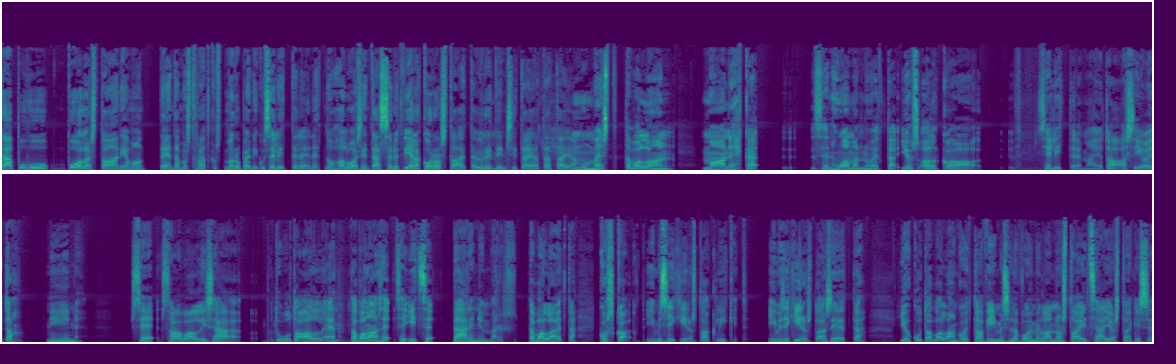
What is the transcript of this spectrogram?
tämä puhuu puolestaan ja mä oon- teen tämmöistä ratkaisua, että mä rupean niinku selittelemään, että no haluaisin tässä nyt vielä korostaa, että yritin mm. sitä ja tätä. Ja... Mun mielestä tavallaan mä oon ehkä sen huomannut, että jos alkaa selittelemään jotain asioita, niin se saa vaan lisää tuulta alleen. Tavallaan se, se itse väärinymmärrys. Tavallaan, että koska ihmisiä kiinnostaa klikit. Ihmisiä kiinnostaa se, että joku tavallaan koittaa viimeisillä voimillaan nostaa itseään jostakin se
